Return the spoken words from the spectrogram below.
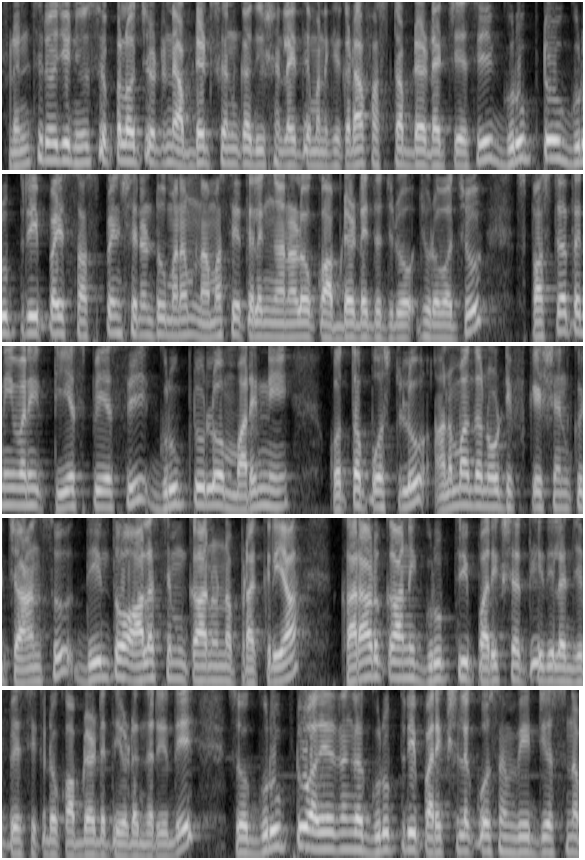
ఫ్రెండ్స్ ఈరోజు న్యూస్ పేపర్లో వచ్చేటువంటి అప్డేట్స్ కనుక చూసినట్లయితే మనకి ఇక్కడ ఫస్ట్ అప్డేట్ వచ్చేసి గ్రూప్ టూ గ్రూప్ త్రీ పై సస్పెన్షన్ అంటూ మనం నమస్తే తెలంగాణలో ఒక అప్డేట్ అయితే చూడవచ్చు. స్పష్టతనివ్వని టీఎస్పీఎస్సీ గ్రూప్ టూలో మరిన్ని కొత్త పోస్టులు అనుబంధ నోటిఫికేషన్కు ఛాన్సు దీంతో ఆలస్యం కానున్న ప్రక్రియ ఖరారు కాని గ్రూప్ త్రీ పరీక్ష తేదీలు అని చెప్పేసి ఇక్కడ ఒక అప్డేట్ అయితే ఇవ్వడం జరిగింది. సో గ్రూప్ టూ అదేవిధంగా గ్రూప్ త్రీ పరీక్షల కోసం వెయిట్ చేస్తున్న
